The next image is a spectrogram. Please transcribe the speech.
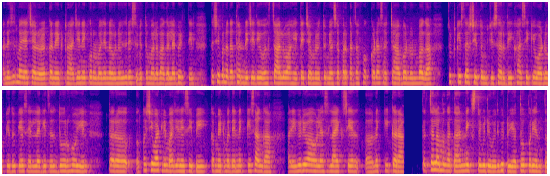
आणि तसेच माझ्या चॅनलवर कनेक्ट राहा जेणेकरून माझ्या नवीन नवीन रेसिपी तुम्हाला बघायला भेटतील. तसे पण आता थंडीचे दिवस चालू आहे त्याच्यामुळे तुम्ही अशा प्रकारचा फक्कड असा चहा बनवून बघा. चुटकीसरशी तुमची सर्दी खासी किंवा डोकेदुखी असेल लगेचच दूर होईल. तर कशी वाटली माझी रेसिपी कमेंटमध्ये नक्की सांगा आणि व्हिडिओ आवडल्यास लाईक शेअर नक्की करा. तर चला मग आता नेक्स्ट व्हिडिओमध्ये भेटूया तोपर्यंत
